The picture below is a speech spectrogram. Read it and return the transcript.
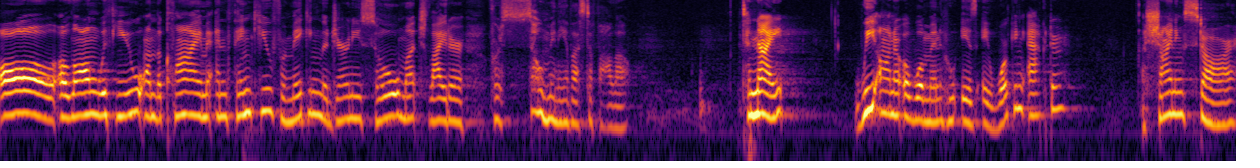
all along with you on the climb, and thank you for making the journey so much lighter for so many of us to follow. Tonight, we honor a woman who is a working actor, a shining star,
